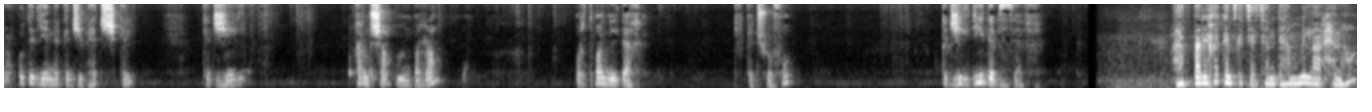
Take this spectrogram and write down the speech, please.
المعقوده ديالنا كتجي بهذا الشكل. كتجي مقرمشة من برا ورطبة من الداخل. كيف كتشوفوا؟ وكتجي لذيذة بزاف. هاد الطريقة كانت كتعتمدها امي الله يرحمها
